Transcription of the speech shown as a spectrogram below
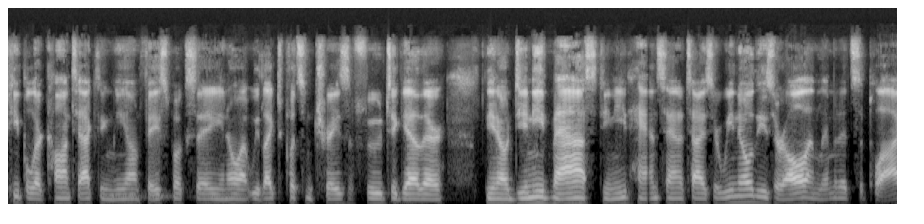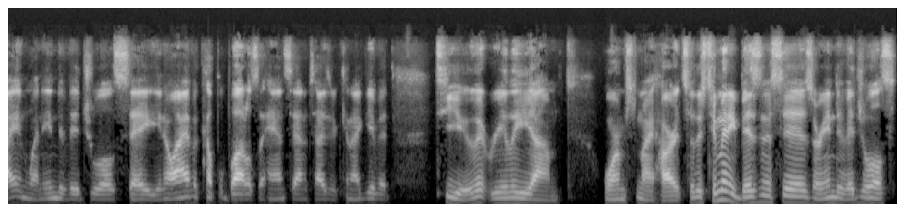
People are contacting me on Facebook, say, you know what, we'd like to put some trays of food together. You know, do you need masks? Do you need hand sanitizer? We know these are all in limited supply. And when individuals say, you know, I have a couple bottles of hand sanitizer, can I give it to you? It really um, warms my heart. So there's too many businesses or individuals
